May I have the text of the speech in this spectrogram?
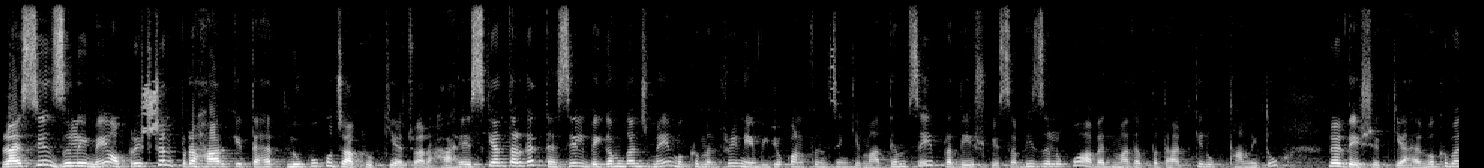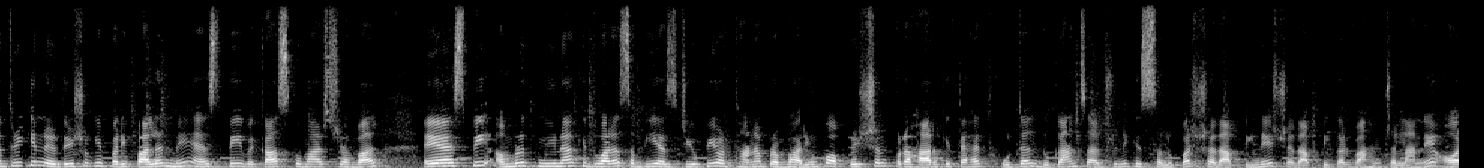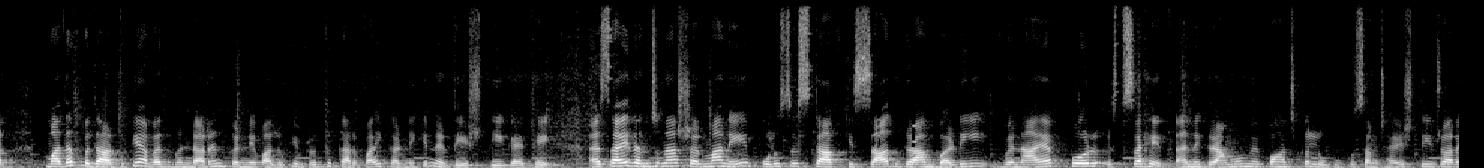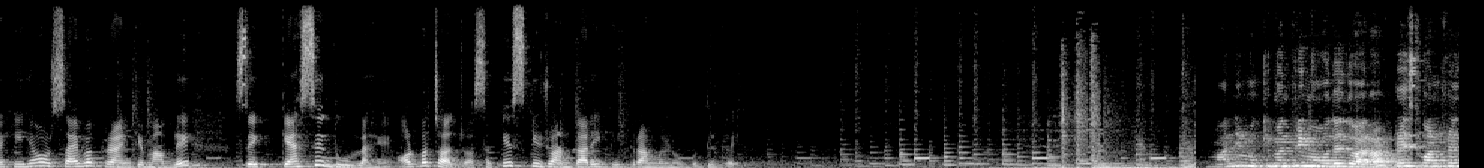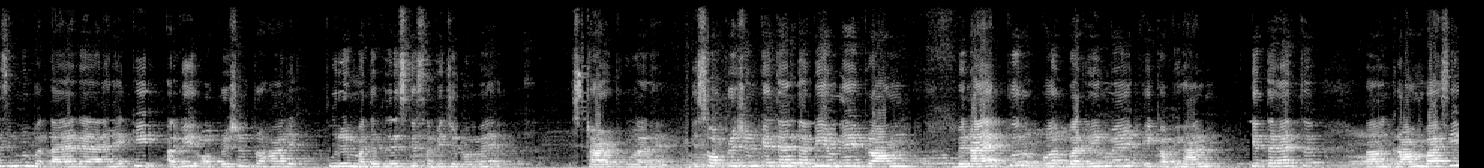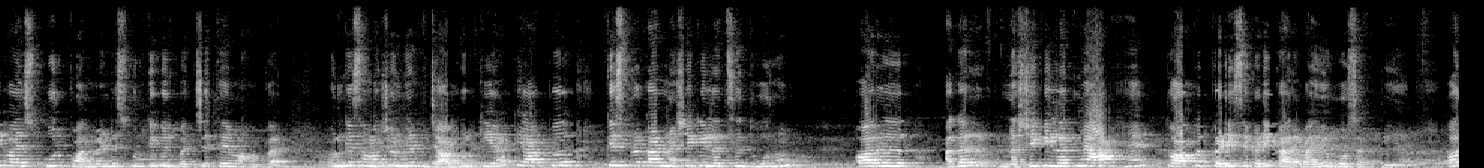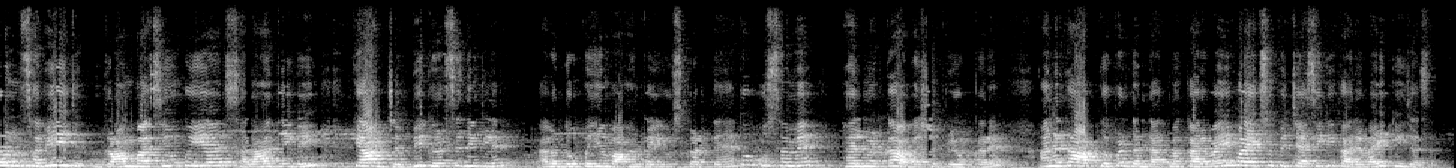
रायसेन ज़िले में ऑपरेशन प्रहार के तहत लोगों को जागरूक किया जा रहा है। इसके अंतर्गत तहसील बेगमगंज में मुख्यमंत्री ने वीडियो कॉन्फ्रेंसिंग के माध्यम से प्रदेश के सभी जिलों को अवैध मादक पदार्थ की रोकथाम हेतु निर्देशित किया है। मुख्यमंत्री के निर्देशों के परिपालन में एसपी विकास कुमार सहवाल एएसपी अमृत मीणा के द्वारा सभी एसडीओपी और थाना प्रभारियों को ऑपरेशन प्रहार के तहत होटल, दुकान, सार्वजनिक स्थलों पर शराब पीने, शराब पीकर वाहन चलाने और मादक पदार्थों के अवैध भंडारण करने वालों के विरुद्ध कार्रवाई करने के निर्देश दिए गए थे। एसआई रंजना शर्मा ने पुलिस स्टाफ के साथ ग्राम बड़ी विनायकपुर सहित अन्य ग्रामों में पहुंचकर लोगों को समझाइश दी जा रही है और साइबर क्राइम के मामले से कैसे दूर रहें और बचा जा सके, इसकी जानकारी भी ग्रामीणों को दी गई। माननीय मुख्यमंत्री महोदय द्वारा प्रेस कॉन्फ्रेंसिंग में बताया गया है कि अभी ऑपरेशन प्रहार पूरे मध्य प्रदेश के सभी जिलों में स्टार्ट हुआ है। इस ऑपरेशन के तहत अभी हमने ग्राम विनायकपुर और बर्री में एक अभियान के तहत ग्रामवासी व स्कूल, कॉन्वेंट स्कूल के कुछ बच्चे थे वहाँ पर। उनके समक्ष उन्हें जागरूक किया कि आप किस प्रकार नशे की लत से दूर हों और अगर नशे की लत में आप हैं तो आप पर कड़ी से कड़ी कार्यवाही हो सकती है। और उन सभी ग्रामवासियों को यह सलाह दी गई कि आप जब भी घर से निकलें, अगर दो पहिया वाहन का यूज़ करते हैं तो उस समय हेलमेट का अवश्य प्रयोग करें। अन्यथा आपके ऊपर दंडात्मक कार्यवाही व एक सौ पचासी की कार्यवाही की जा सकती है।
